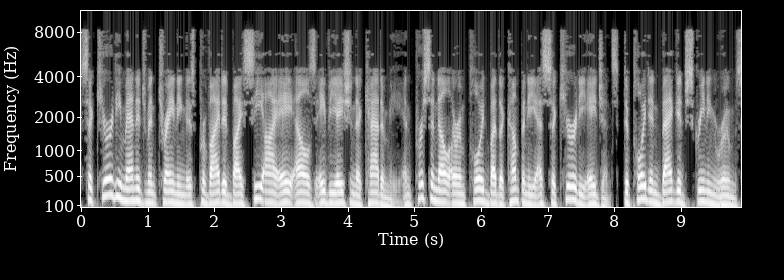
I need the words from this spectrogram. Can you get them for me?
Security management training is provided by CIAL's Aviation Academy and personnel are employed by the company as security agents, deployed in baggage screening rooms,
